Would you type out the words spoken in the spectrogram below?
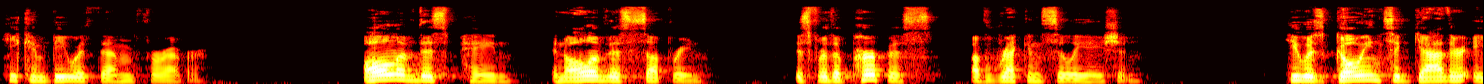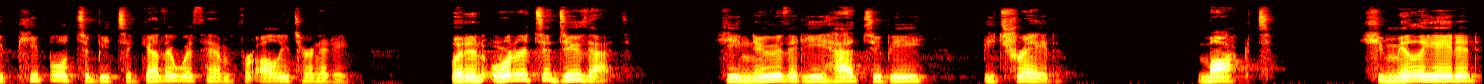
he can be with them forever. All of this pain and all of this suffering is for the purpose of reconciliation. He was going to gather a people to be together with him for all eternity. But in order to do that, he knew that he had to be betrayed, mocked, humiliated,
